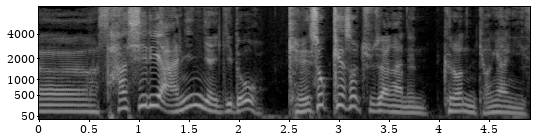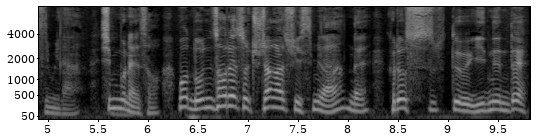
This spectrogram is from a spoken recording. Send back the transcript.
어, 사실이 아닌 얘기도 계속해서 주장하는 그런 경향이 있습니다. 신문에서 뭐 논설에서 주장할 수 있습니다. 네, 그럴 수도 있는데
